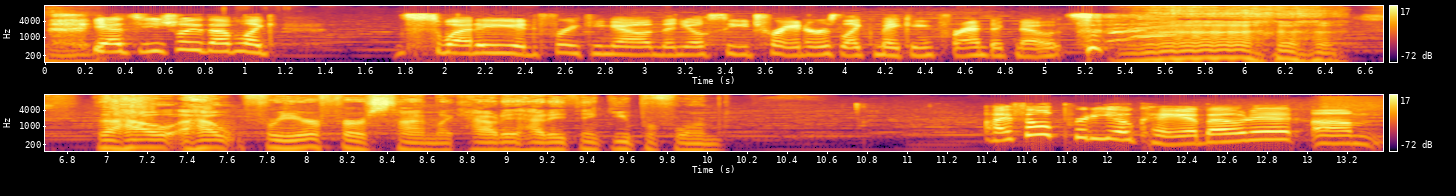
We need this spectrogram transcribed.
Yeah. Yeah, it's usually them like sweaty and freaking out and then you'll see trainers like making frantic notes. How how for your first time, like how did how do you think you performed? I felt pretty okay about it. Um,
